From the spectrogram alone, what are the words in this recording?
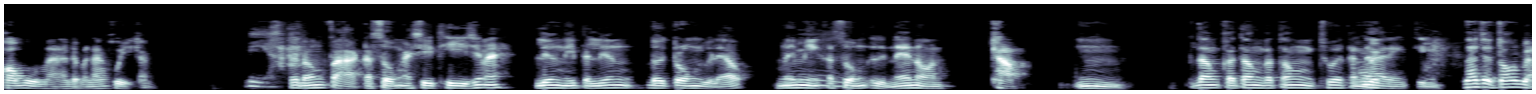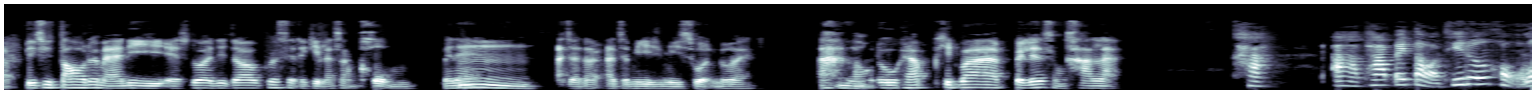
ข้อมูลมาแล้วเดี๋ยวมานั่งคุยกันดีค่ะก็ต้องฝากกระทรวง ICT ใช่ไหมเรื่องนี้เป็นเรื่องโดยตรงอยู่แล้ว ไม่มีอืมกระทรวงอื่นแน่นอน ครับ อืมก็ต้องก็ต้องก็ต้องช่วยกันได้จริงน่าจะต้องแบบดิจิตอลด้วยไหม DES ด้วยดิจิตอลเพื่อเศรษฐกิจและสังคม ไม่ๆแน่อืมอาจจะอาจจะมีมีส่วนด้วย อะอืมลองดูครับ คิดว่าเป็นเรื่องสำคัญแหละค่ะอ่าพาไปต่อที่เรื่องของโล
